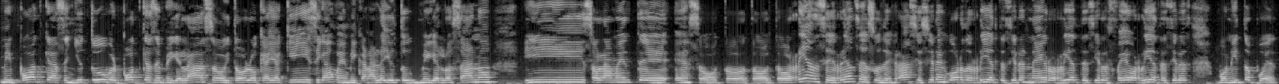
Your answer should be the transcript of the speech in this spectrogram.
mi podcast en YouTube, el podcast de Miguelazo y todo lo que hay aquí, síganme en mi canal de YouTube Miguel Lozano y solamente eso, todo, todo, todo, ríanse, ríanse de sus desgracias, si eres gordo, ríete, si eres negro, ríete, si eres feo, ríete, si eres bonito, pues...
